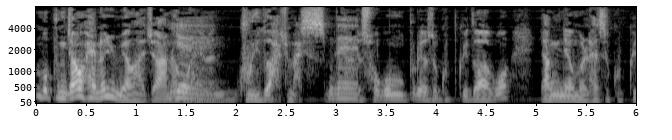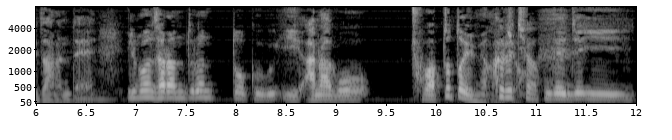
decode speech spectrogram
뭐 붕장어 회는 유명하죠. 안하고 예. 회는 구이도 아주 맛있습니다. 네. 소금 뿌려서 굽기도 하고 양념을 해서 굽기도 하는데 음. 일본 사람들은 또 그 이 안하고 초밥도 또 유명하죠. 그렇죠. 근데 이제 이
